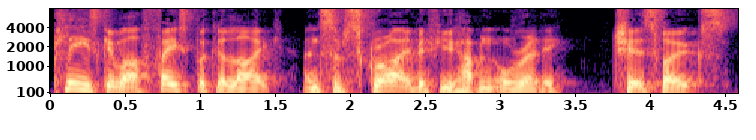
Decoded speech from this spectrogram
Please give our Facebook a like and subscribe if you haven't already. Cheers, folks.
